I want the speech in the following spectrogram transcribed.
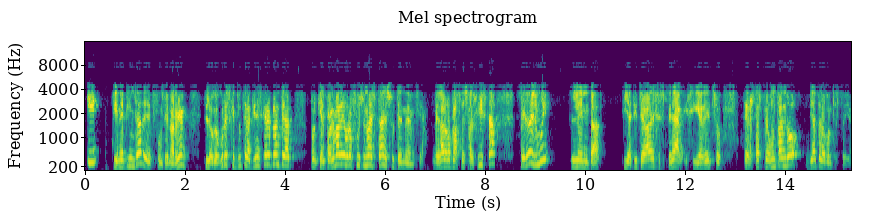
y tiene pinta de funcionar bien. Lo que ocurre es que tú te la tienes que replantear porque el problema de Eurofus no está en su tendencia. De largo plazo es alcista, pero es muy lenta y a ti te va a desesperar. Y si ya de hecho te lo estás preguntando, ya te lo contesto yo.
